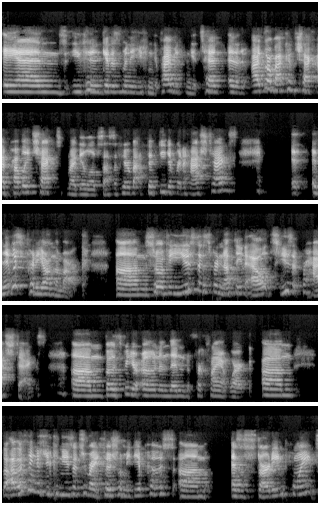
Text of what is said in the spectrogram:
and you can get as many you can get five you can get 10 and i've gone back and checked i probably checked might be a little obsessive here about 50 different hashtags and it was pretty on the mark. Um, so if you use this for nothing else use it for hashtags um, both for your own and then for client work. Um, the other thing is you can use it to write social media posts um, as a starting point.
